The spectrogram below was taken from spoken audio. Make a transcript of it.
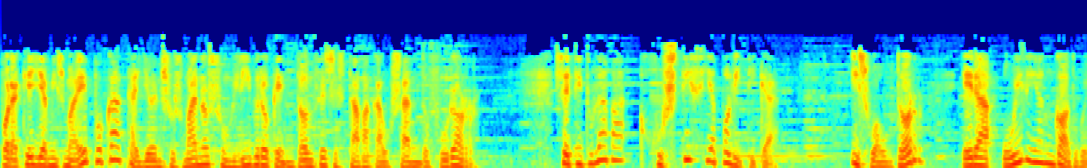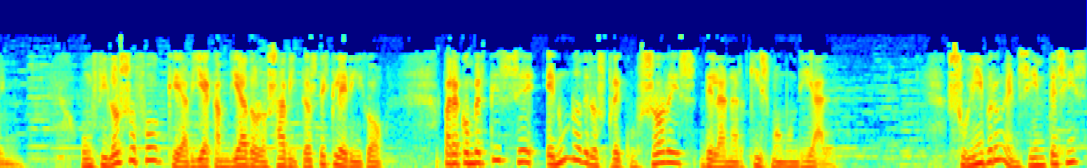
Por aquella misma época cayó en sus manos un libro que entonces estaba causando furor. Se titulaba Justicia Política, y su autor era William Godwin un filósofo que había cambiado los hábitos de clérigo para convertirse en uno de los precursores del anarquismo mundial. Su libro, en síntesis,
